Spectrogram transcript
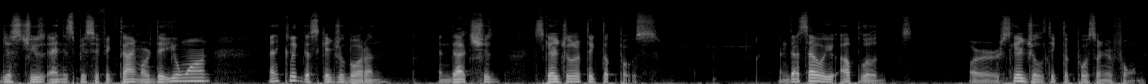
Just choose any specific time or date you want and click the schedule button and that should schedule your TikTok post. And that's how you upload or schedule TikTok post on your phone.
